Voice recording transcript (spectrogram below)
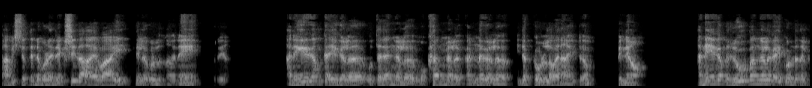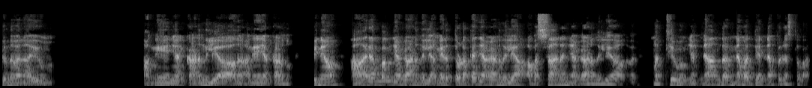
ആ വിശ്വത്തിന്റെ മുഴുവൻ രക്ഷിതായവായി നിലകൊള്ളുന്നവനെ. പറയാം അനേകം കൈകൾ ഉദരങ്ങൾ മുഖങ്ങൾ കണ്ണുകൾ ഇതൊക്കെ ഉള്ളവനായിട്ടും പിന്നെയോ അനേകം രൂപങ്ങൾ കൈക്കൊണ്ട് നിൽക്കുന്നവനായും അങ്ങയെ ഞാൻ കാണുന്നില്ല അങ്ങയെ ഞാൻ കാണുന്നു. പിന്നെയോ ആരംഭം ഞാൻ കാണുന്നില്ല അങ്ങയുടെ തുടക്കം ഞാൻ കാണുന്നില്ല അവസാനം ഞാൻ കാണുന്നില്ല എന്ന് പറയും മധ്യവും ഞാൻ ഞാൻ അന്തം ന മധ്യം ന പുനസ്തവാൻ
